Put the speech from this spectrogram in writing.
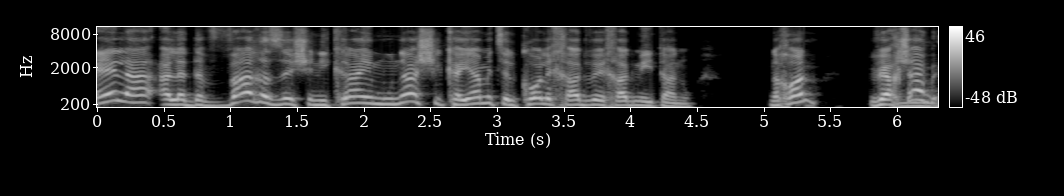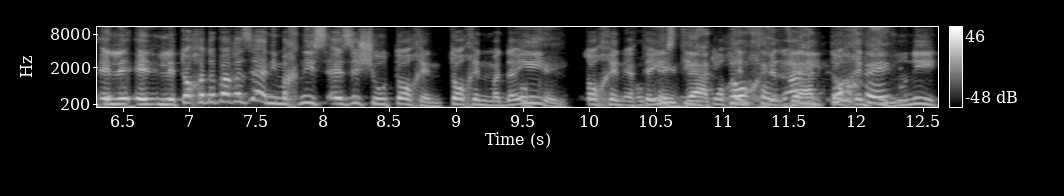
אלא על הדבר הזה שנקרא אמונה שקיים אצל כל אחד ואחד מאיתנו. נכון? ועכשיו, אל, אל, לתוך הדבר הזה אני מכניס איזשהו תוכן, תוכן מדעי, okay. אוקיי. תוכן אוקיי, אתאיסטי, okay. תוכן פידרלי, תוכן טבעוני.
